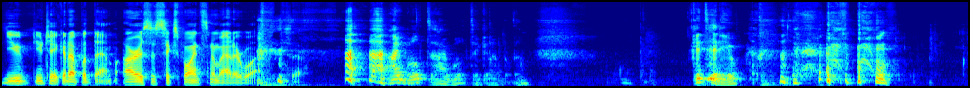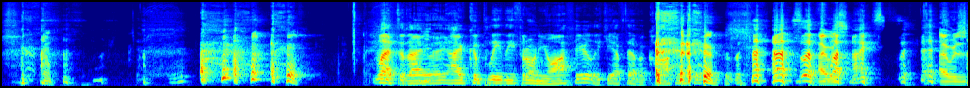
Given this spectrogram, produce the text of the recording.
you you take it up with them. Ours is six points no matter what. So. I will I will take it up with them. Continue. What did I? I've completely thrown you off here. Like you have to have a coffee. I was. I, I was.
